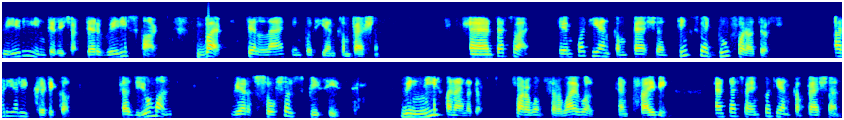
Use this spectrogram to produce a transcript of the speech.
very intelligent, they're very smart, but they lack empathy and compassion. And that's why empathy and compassion, things we do for others, are really critical. As humans, we are a social species. We need one another for our survival and thriving. And that's why empathy and compassion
